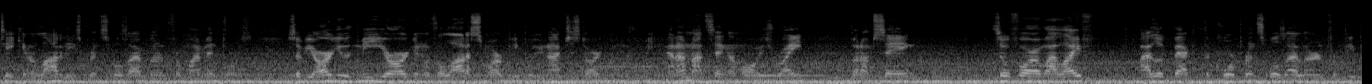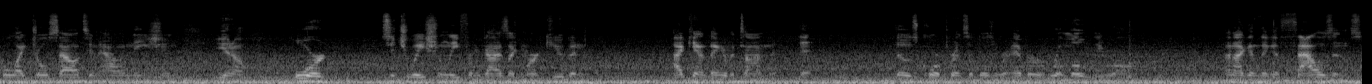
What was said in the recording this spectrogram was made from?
taking a lot of these principles I've learned from my mentors. So if you argue with me, you're arguing with a lot of smart people. You're not just arguing with me. And I'm not saying I'm always right, but I'm saying so far in my life, I look back at the core principles I learned from people like Joel Salatin, Allan Nation, you know, or situationally from guys like Mark Cuban, I can't think of a time that, that those core principles were ever remotely wrong. And I can think of thousands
